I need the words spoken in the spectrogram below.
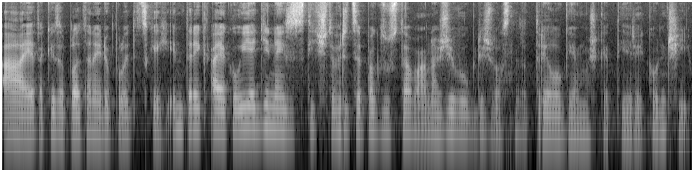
a je taky zapletený do politických intrik a jako jediný z té čtveřice pak zůstává naživu, když vlastně ta trilogie mušketýři končí.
